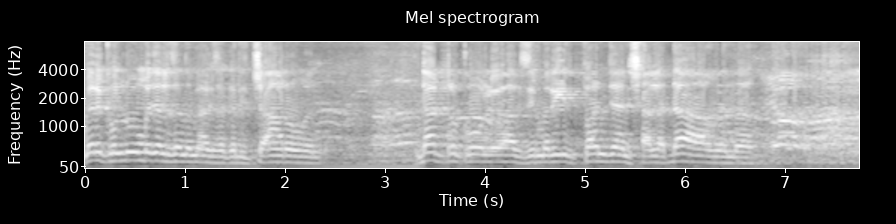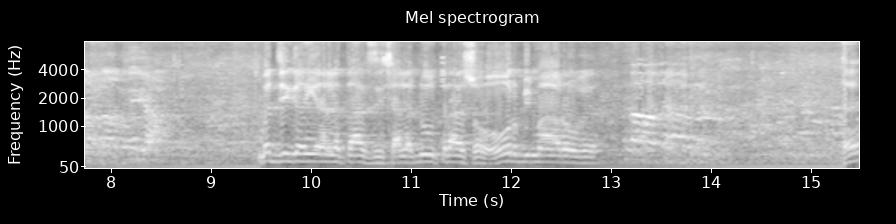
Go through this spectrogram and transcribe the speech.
میرے کو لو مجل سے میں آکسا کری چار ہوئن ڈاکٹر کو لے آکسی مریض پنج ہیں، انشاءاللہ ڈا آمین بجی گئی ہیں، اللہ تاکسی انشاءاللہ دو ترہ سو اور بیمار ہوئے ہیں؟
